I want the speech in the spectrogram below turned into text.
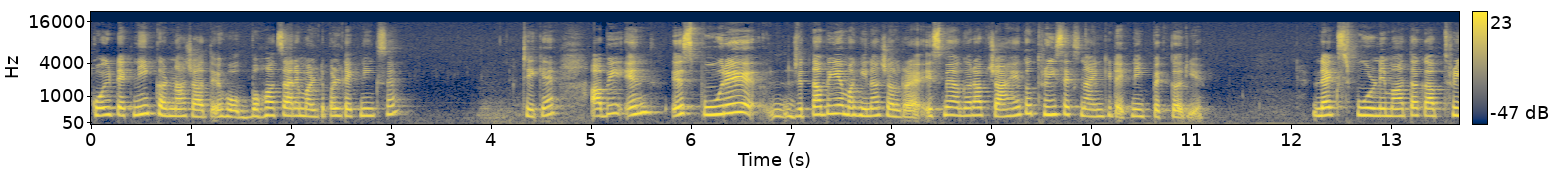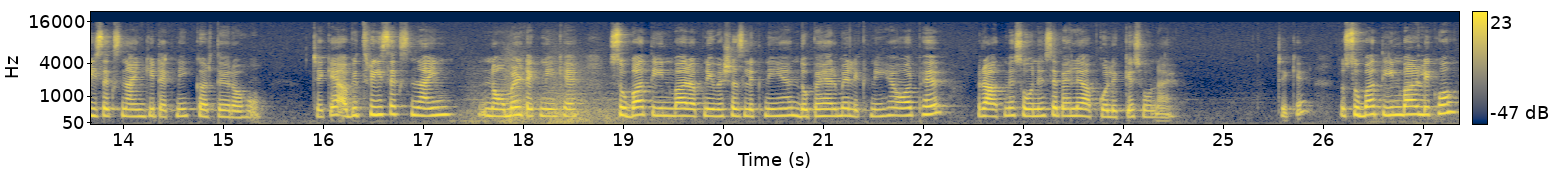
कोई टेक्निक करना चाहते हो, बहुत सारे मल्टीपल टेक्निक्स हैं। ठीक है? अभी इन, इस पूरे, जितना भी ये महीना चल रहा है, इसमें अगर आप चाहें तो थ्री सिक्स नाइन की टेक्निक पिक करिए। नेक्स्ट पूर्णिमा तक आप थ्री सिक्स नाइन की टेक्निक करते रहो। ठीक है? अभी three six nine normal technique है। सुबह तीन बार अपनी विशेष लिखनी है, दोपहर में लिखनी है और फिर रात में सोने से पहले आपको लिख के सोना है। ठीक है? तो सुबह तीन बार लिखो,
